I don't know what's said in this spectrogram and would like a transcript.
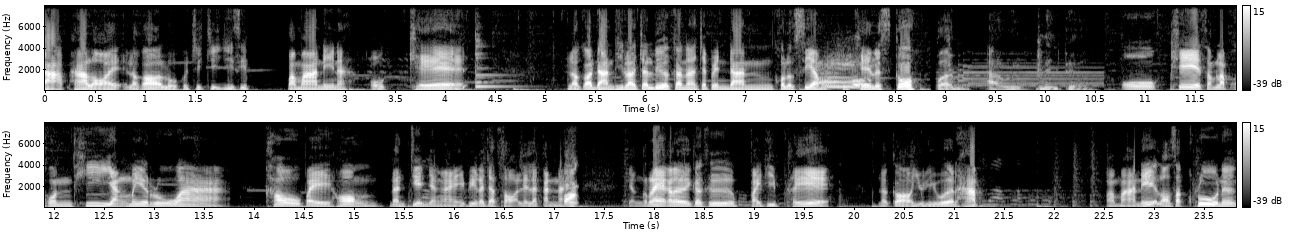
ดาบ 500 แล้วก็โลโคจิกิ 20 ประมาณนี้นะ โอเค แล้วก็ดันที่เราจะเลือกก็น่าจะเป็นดันโคลอสเซียม โอเค let's go One hour later. โอเคสำหรับคนที่ยังไม่รู้ว่าเข้าไปห้องดันเจียนยังไง พี่ก็จะสอนเลยแล้วกันนะ อย่างแรกเลยก็คือไปที่ Play แล้วก็ Universe Hub ประมาณนี้รอสักครู่หนึ่ง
